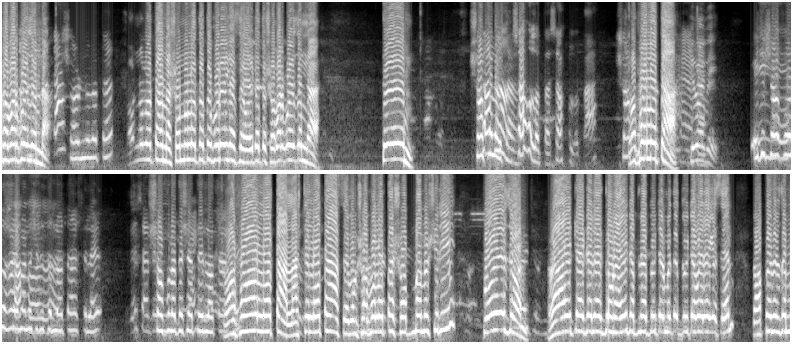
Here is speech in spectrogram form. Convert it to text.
সবার প্রয়োজন না। স্বর্ণলতা। স্বর্ণলতাও না স্বর্ণলতা তো পড়ে গেছে ওইটা তো সবার প্রয়োজন না। তিন সফলতা। সফলতা সফলতা। সফলতা। কীভাবে? এই যে সফল হয় মানুষের তো লতা আছে সফলতার সাথে লতা সফলতা লাস্টে লতা আছে এবং সফলতা সব মানুষেরই প্রয়োজন। রাইট রাইট একদম রাইট আপনার দুইটার মধ্যে দুইটা বেড়ে গেছেন। তো আপনাদের জন্য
